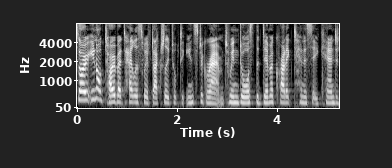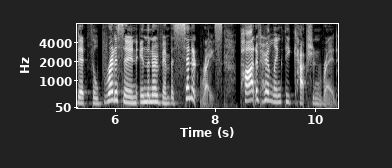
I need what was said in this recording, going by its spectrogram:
So in October, Taylor Swift actually took to Instagram to endorse the Democratic Tennessee candidate Phil Bredesen in the November Senate race. Part of her lengthy caption read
